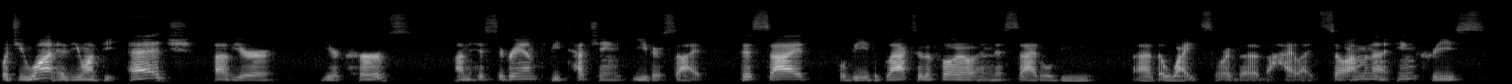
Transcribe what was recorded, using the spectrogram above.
what you want is you want the edge of your your curves on the histogram to be touching either side. This side will be the blacks of the photo, and this side will be uh, the whites or the, the highlights. So I'm going to increase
